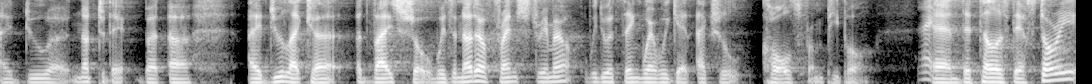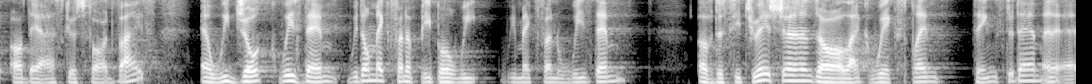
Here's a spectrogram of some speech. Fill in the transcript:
I do uh, not today, but uh, I do like a advice show with another French streamer. We do a thing where we get actual calls from people, Nice. and they tell us their story or they ask us for advice, and we joke with them. We don't make fun of people. We we make fun with them of the situations or like we explain things to them. And uh,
